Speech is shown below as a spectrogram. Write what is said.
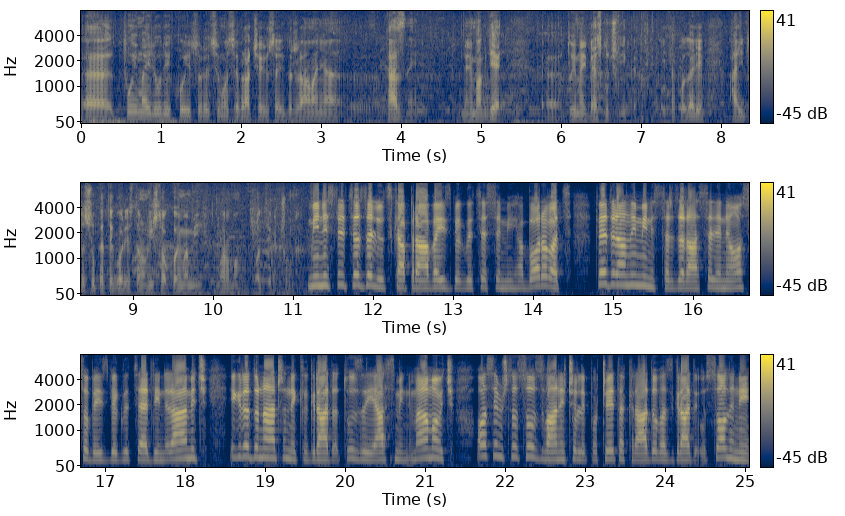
E, tu ima i ljudi koji su, recimo, se vraćaju sa izdržavanja e, kazne, nema gdje. E, tu ima i beskućnika i tako dalje, a i to su kategorije stanovništva o kojima mi moramo voditi računa. Ministrica za ljudska prava izbjeglice Semiha Borovac, federalni ministar za raseljene osobe izbjeglice Edin Ramić i gradonačelnik grada Tuzli Jasmin Imamović, osim što su ozvaničili početak radova zgrade u Solini,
